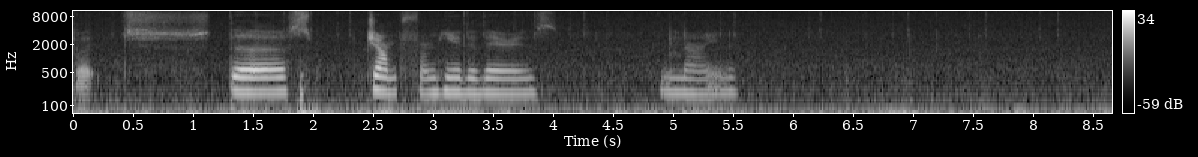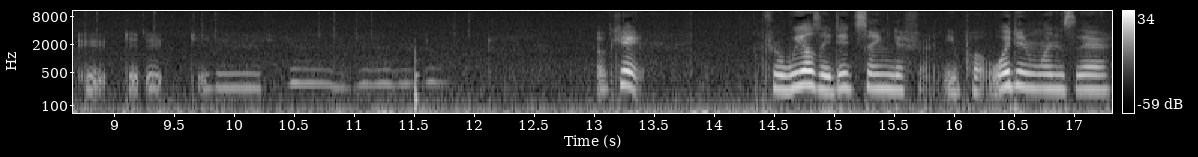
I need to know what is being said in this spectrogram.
But the jump from here to there is nine. Okay. For wheels, I did something different. You put wooden ones there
